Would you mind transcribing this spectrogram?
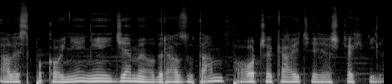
ale spokojnie, nie idziemy od razu tam, poczekajcie jeszcze chwilę.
